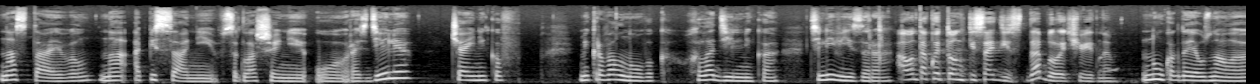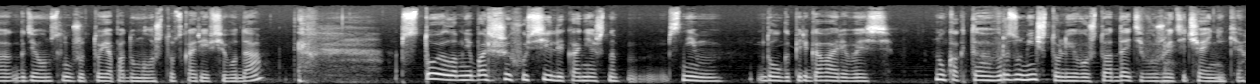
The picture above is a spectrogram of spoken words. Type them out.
настаивал на описании в соглашении о разделе чайников, микроволновок, холодильника, телевизора. А он такой тонкий садист, да, был очевидно? Ну, когда я узнала, где он служит, то я подумала, что, скорее всего, да. Стоило мне больших усилий, конечно, с ним долго переговариваясь, ну, как-то вразумить, что ли, его, что отдайте вы уже эти чайники.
